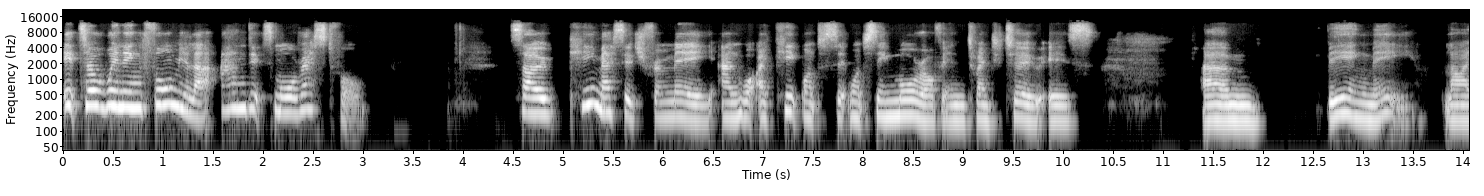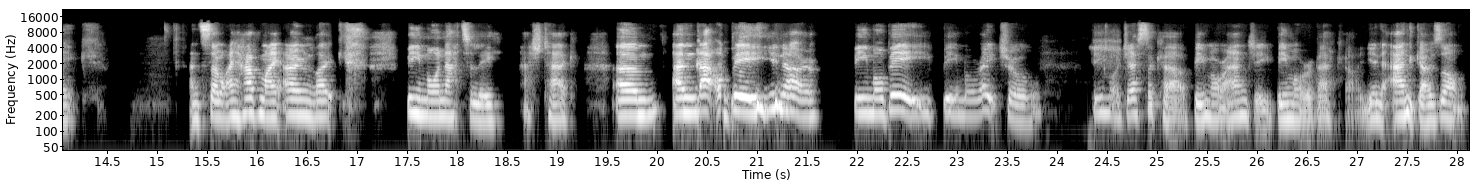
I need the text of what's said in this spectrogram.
it's a winning formula and it's more restful. So, key message from me, and what I keep want to see, want to see more of in 22 is um, being me. Like, and so I have my own like, be more Natalie hashtag, um, and that will be, you know, be more B, be more Rachel, be more Jessica, be more Angie, be more Rebecca, you know, and it goes on.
